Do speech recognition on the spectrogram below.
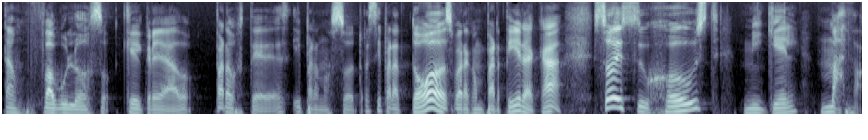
tan fabuloso que he creado para ustedes y para nosotros y para todos para compartir acá. Soy su host, Miguel Maza.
